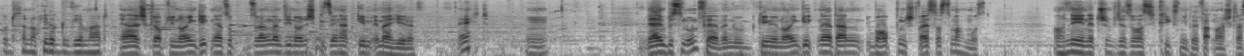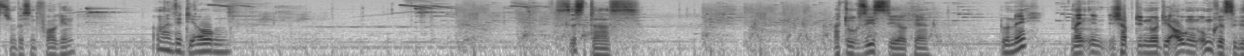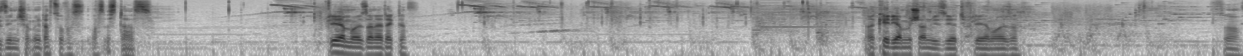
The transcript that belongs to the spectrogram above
Gut, dass er noch Heal gegeben hat. Ja, ich glaube, die neuen Gegner, so, solange man die noch nicht gesehen hat, geben immer Heal. Echt? Mhm. Wäre ein bisschen unfair, wenn du gegen einen neuen Gegner dann überhaupt nicht weißt, was du machen musst. Ach nee, nicht schon wieder sowas wie Kriegsnibel. Warte mal, ich lass schon ein bisschen vorgehen. Oh, man sieht die Augen. Was ist das? Ach, du siehst die, okay. Du nicht? Nein, nee, ich habe dir nur die Augen und Umrisse gesehen. Ich habe mir gedacht, so, was, was ist das? Fledermäuse an der Decke. Okay, die haben mich anvisiert, die Fledermäuse. So.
